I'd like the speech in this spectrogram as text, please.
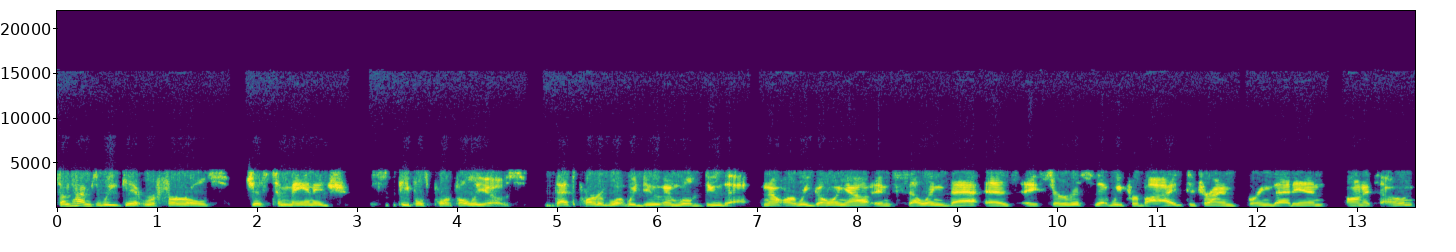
Sometimes we get referrals just to manage people's portfolios that's part of what we do and we'll do that. Now, are we going out and selling that as a service that we provide to try and bring that in on its own?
